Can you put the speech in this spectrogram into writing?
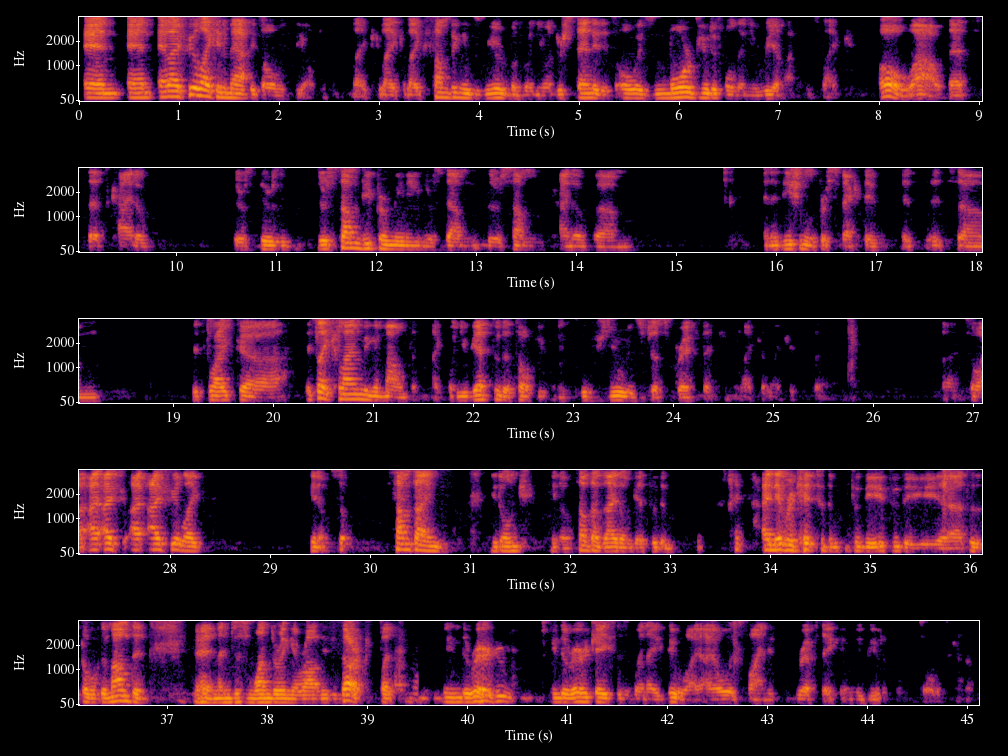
and and and I feel like in math it's always the opposite. Like like like something is weird, but when you understand it, it's always more beautiful than you realize. It's like, oh wow, that's that's kind of there's there's there's some deeper meaning. There's some there's some kind of um, an additional perspective. It's it's um it's like uh, it's like climbing a mountain. Like when you get to the top, the view is just breathtaking. Like like it's uh, so, so I, I I feel like you know so sometimes you don't, you know, sometimes I don't get to the, I never get to the to the to the uh, to the top of the mountain, and I'm just wandering around in the dark. But in the rare in the rare cases when I do, I, I always find it breathtakingly beautiful. It's always kind of.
